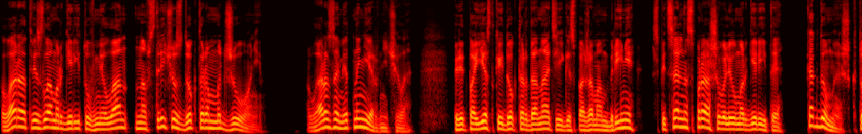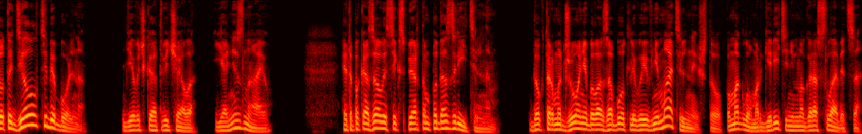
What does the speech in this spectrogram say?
Лара отвезла Маргариту в Милан на встречу с доктором Маджиони. Лара заметно нервничала. Перед поездкой доктор Донати и госпожа Мамбрини специально спрашивали у Маргариты, «Как думаешь, кто-то делал тебе больно?» Девочка отвечала, «Я не знаю». Это показалось экспертам подозрительным. Доктор Маджони была заботливой и внимательной, что помогло Маргарите немного расслабиться.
